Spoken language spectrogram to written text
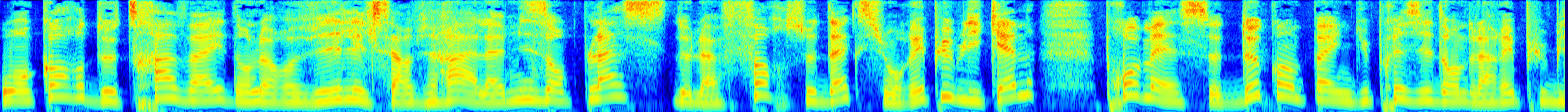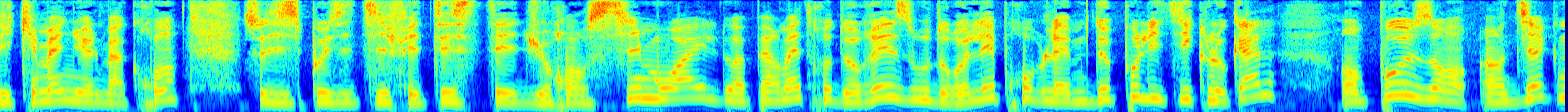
ou encore de travail dans leur ville. Il servira à la mise en place de la force d'action républicaine, promesse de campagne du président de la République Emmanuel Macron. Ce dispositif est testé durant six mois. Il doit permettre de résoudre les problèmes de politique locale en posant un diagnostic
